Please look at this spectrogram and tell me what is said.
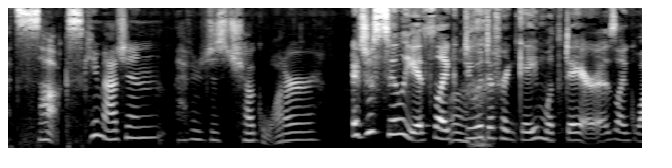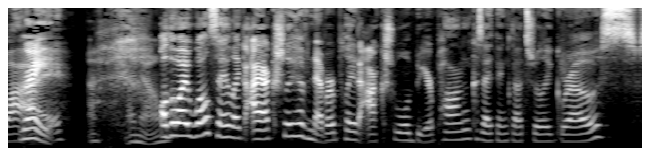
That sucks. Can you imagine having to just chug water? it's just silly. It's like do a different game with dares. Like why? Right. Ugh, I know. Although I will say, like, I actually have never played actual beer pong because I think that's really gross.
